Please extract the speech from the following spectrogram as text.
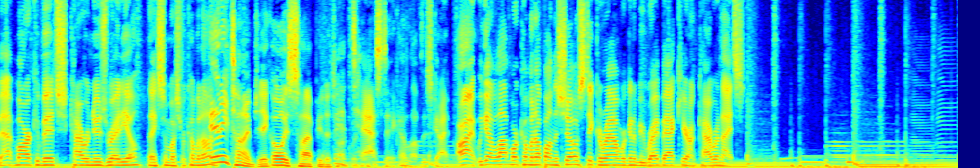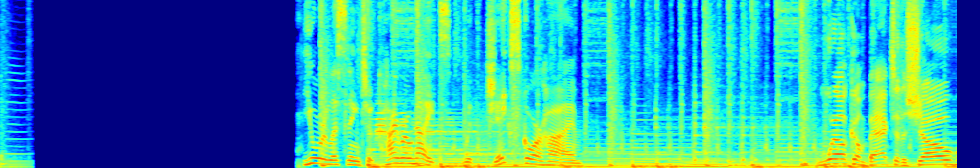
Matt Markovich, KIRO News Radio. Thanks so much for coming on. Anytime, Jake. Always happy to talk. Fantastic. I love this guy. All right, we got a lot more coming up on the show. Stick around. We're going to be right back here on KIRO Nights. You're listening to KIRO Nights with Jake Skorheim. Welcome back to the show.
